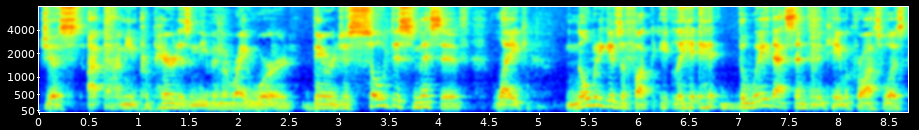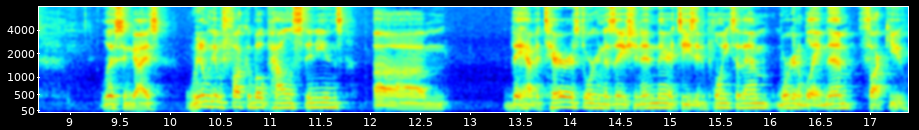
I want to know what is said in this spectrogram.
just I, I mean prepared isn't even the right word. They were just so dismissive like Nobody gives a fuck. The way that sentiment came across was listen, guys, we don't give a fuck about Palestinians. Um, they have a terrorist organization in there. It's easy to point to them. We're going to blame them. Fuck you.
